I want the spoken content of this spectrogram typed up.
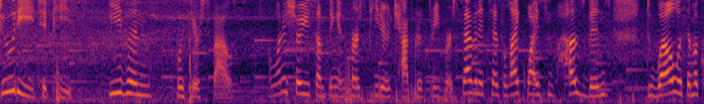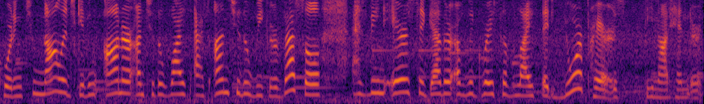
duty to peace, even with your spouse. I want to show you something in 1 Peter chapter 3 verse 7. It says, "Likewise you husbands dwell with them according to knowledge, giving honor unto the wife as unto the weaker vessel, as being heirs together of the grace of life, that your prayers be not hindered."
